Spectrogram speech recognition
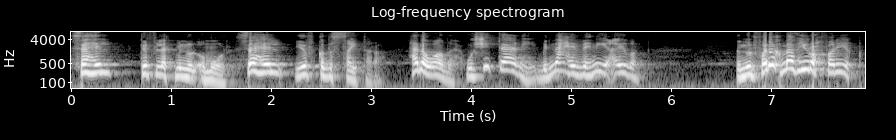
سهل تفلت منه الأمور سهل يفقد السيطرة. هذا واضح. والشيء الثاني بالناحية الذهنية أيضا أنه الفريق ما في روح فريق.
